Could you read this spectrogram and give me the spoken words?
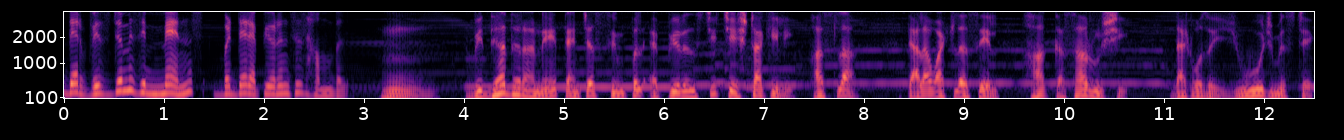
Their wisdom is immense but their appearance is humble hmm. विद्याधराने त्यांच्या सिंपल अपिअरन्सची चेष्टा केली. हसला. त्याला वाटलं असेल हा कसा ऋषी? That was a huge mistake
